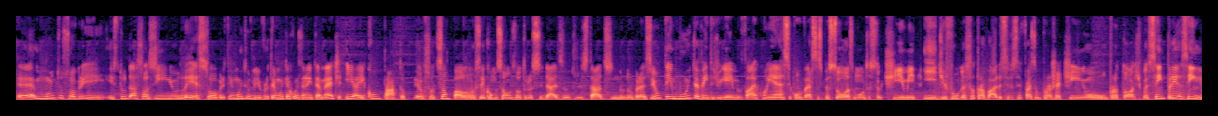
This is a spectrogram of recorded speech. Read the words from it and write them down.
é, muito sobre estudar sozinho, ler sobre, tem muito livro, tem muita coisa na internet, e aí contato. Eu sou de São Paulo, não sei como são as outras cidades, outros estados no, no Brasil. Tem muito evento de game, vai, conhece, conversa pessoas, monta seu time e divulga seu trabalho. Se você faz um projetinho, um protótipo, é sempre assim,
